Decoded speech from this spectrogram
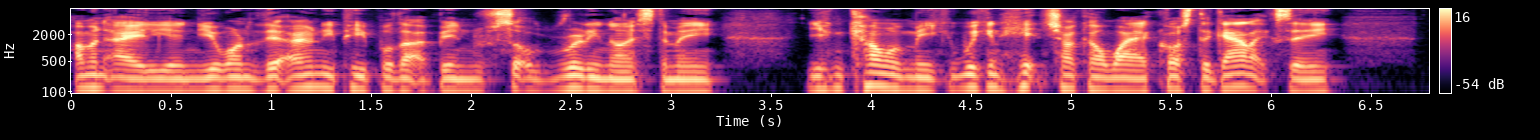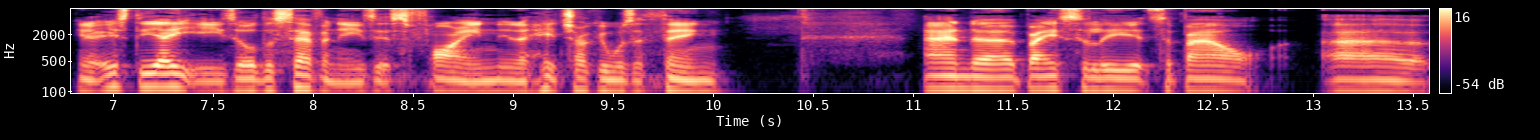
I'm an alien. You're one of the only people that have been sort of really nice to me. You can come with me. We can hitchhike our way across the galaxy. You know, it's the 80s or the 70s. It's fine. You know, hitchhiking was a thing, and uh, basically, it's about uh,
